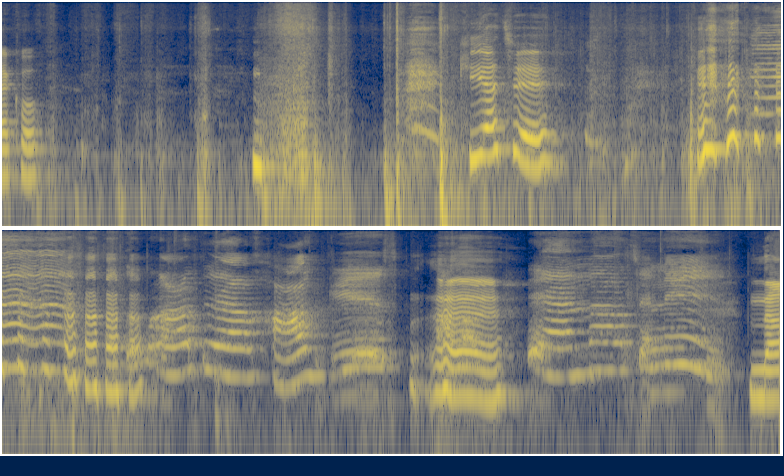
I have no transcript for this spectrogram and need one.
দেখো। কি আছে? হ্যাঁ। নি,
